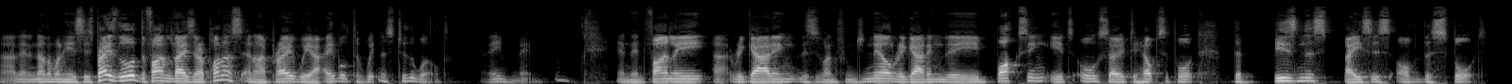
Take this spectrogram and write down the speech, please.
Uh, then another one here says, Praise the Lord, the final days are upon us, and I pray we are able to witness to the world. Amen. And then finally, uh, regarding this is one from Janelle regarding the boxing, it's also to help support the business basis of the sport.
